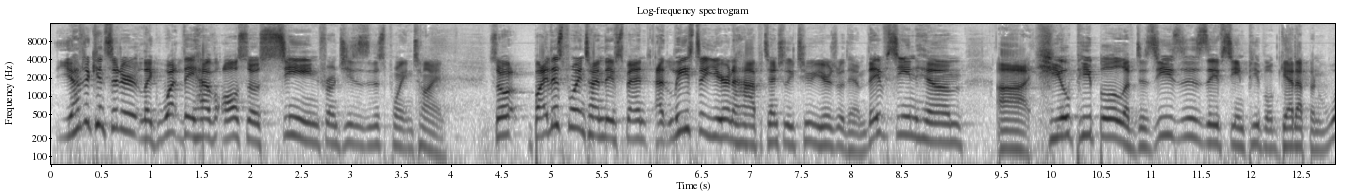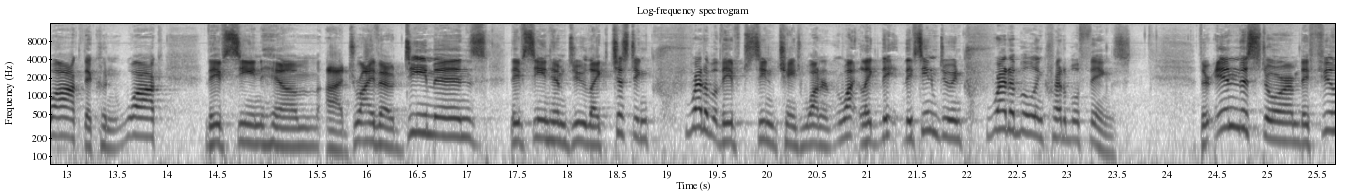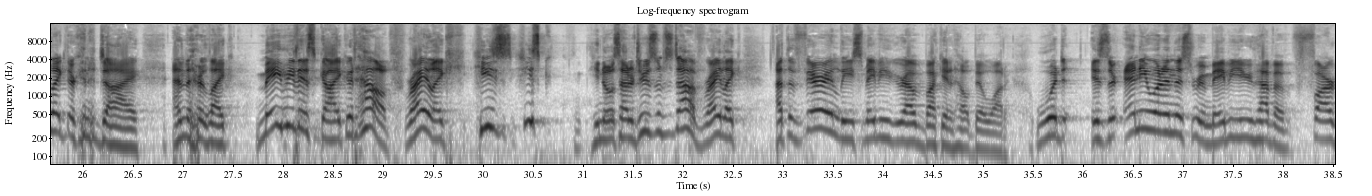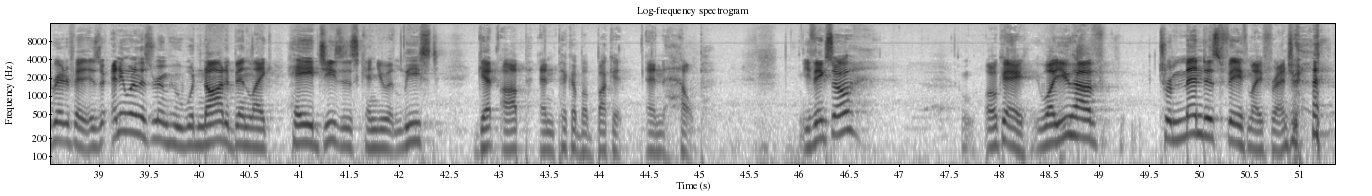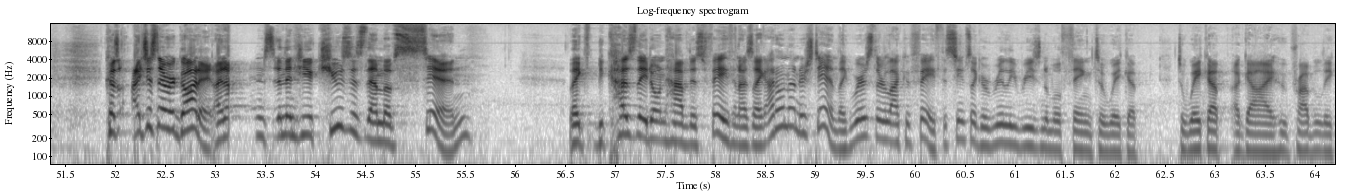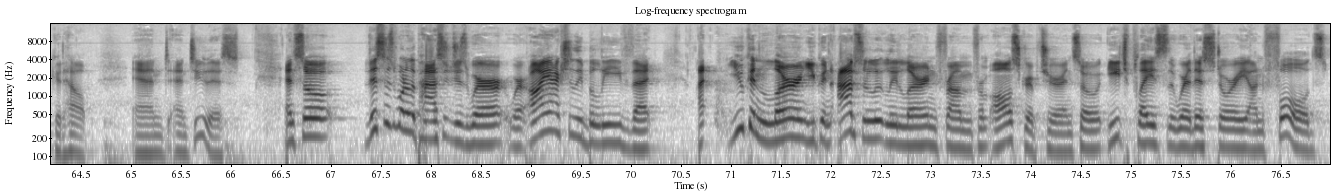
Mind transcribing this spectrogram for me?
you have to consider like what they have also seen from Jesus at this point in time. So by this point in time, they've spent at least a year and a half, potentially two years with him. They've seen him uh, heal people of diseases. They've seen people get up and walk that couldn't walk. They've seen him uh, drive out demons. They've seen him do like just incredible. They've seen him change water. Like they, they've seen him do incredible, incredible things. They're in the storm. They feel like they're going to die, and they're like, maybe this guy could help, right? Like he's he's he knows how to do some stuff, right? Like at the very least, maybe he could grab a bucket and help bail water. Would is there anyone in this room? Maybe you have a far greater faith. Is there anyone in this room who would not have been like, "Hey, Jesus, can you at least?" get up and pick up a bucket and help. You think so? Okay, well, you have tremendous faith, my friend. Because I just never got it. And, and then he accuses them of sin, like because they don't have this faith. And I was like, I don't understand. Like, where's their lack of faith? This seems like a really reasonable thing to wake up to wake up a guy who probably could help and and do this. And so this is one of the passages where where I actually believe that you can learn, you can absolutely learn from, from all scripture. And so each place where this story unfolds,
